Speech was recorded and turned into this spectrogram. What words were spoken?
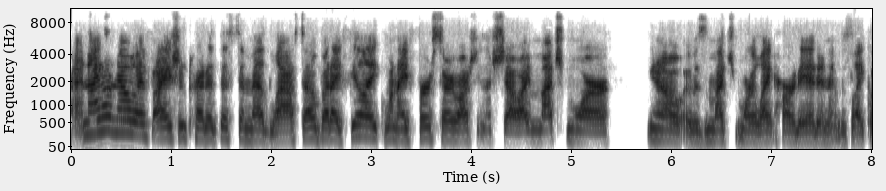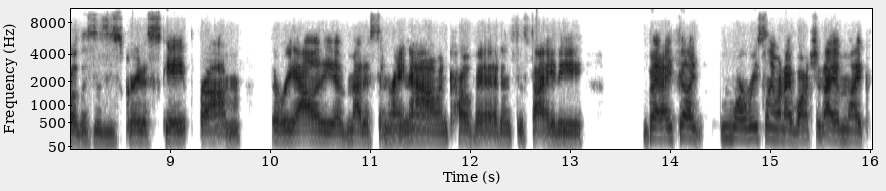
and I don't know if I should credit this to Med Lasso, but I feel like when I first started watching the show, I much more, you know, it was much more lighthearted and it was like, oh, this is this great escape from the reality of medicine right now and COVID and society but I feel like more recently when I watched it, I am like,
